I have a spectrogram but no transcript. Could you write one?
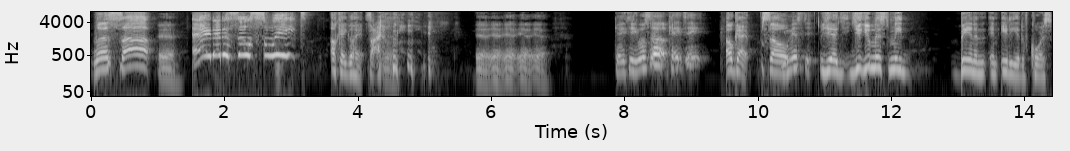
What's up? Yeah, Hey, that is so sweet. Okay, go ahead. Sorry. yeah, yeah, yeah, yeah, yeah. KT, what's up, KT? okay, so You missed it. Yeah, you you missed me being an, an idiot, of course.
